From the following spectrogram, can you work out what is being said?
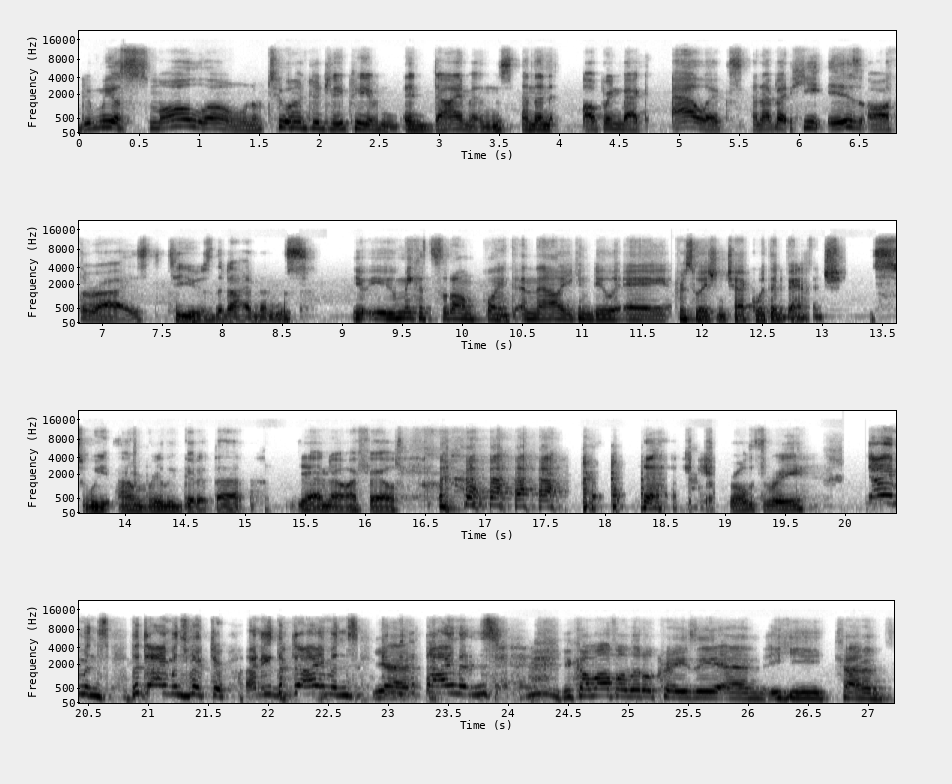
Give me a small loan of 200 GP in, in diamonds, and then I'll bring back Alex, and I bet he is authorized to use the diamonds. You you make a strong point, and now you can do a persuasion check with advantage. Sweet. I'm really good at that. Yeah, no, I failed. Rolled a three. Diamonds! The diamonds, Victor! I need the diamonds! Yeah. Give me the diamonds! you come off a little crazy and he kind of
